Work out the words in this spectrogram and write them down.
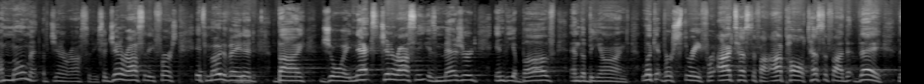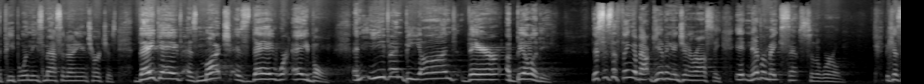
a moment of generosity. So, generosity first, it's motivated by joy. Next, generosity is measured in the above and the beyond. Look at verse 3 For I testify, I, Paul, testified that they, the people in these Macedonian churches, they gave as much as they were able, and even beyond their ability. This is the thing about giving and generosity, it never makes sense to the world. Because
